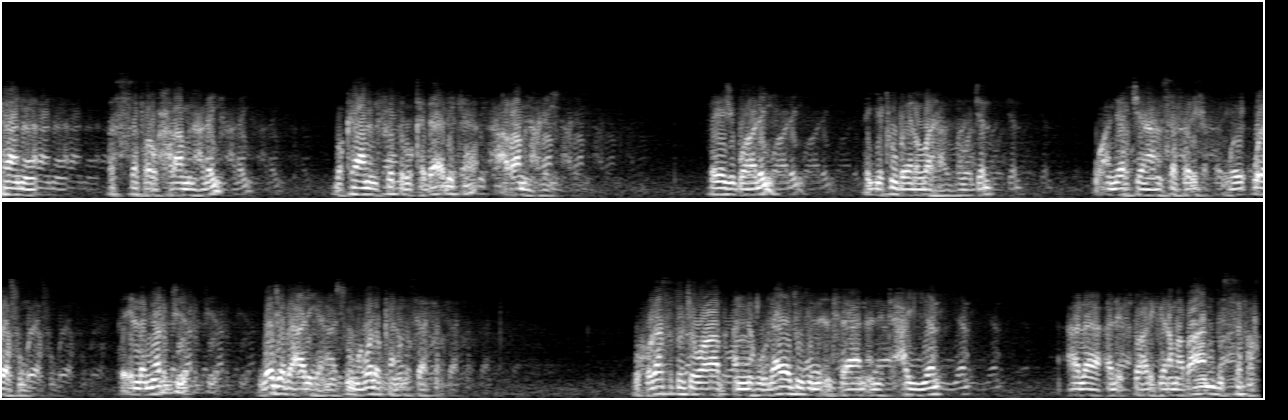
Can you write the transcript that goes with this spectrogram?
كان السفر حراما عليه وكان الفطر كذلك حراما عليه. فيجب عليه أن يتوب إلى الله عز وجل وأن يرجع عن سفره ويصوم. فإن لم يرجع وجب عليه أن يصوم ولو كان مسافرا. وخلاصة الجواب أنه لا يجوز للإنسان أن يتحيل على الإفطار في رمضان بالسفر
